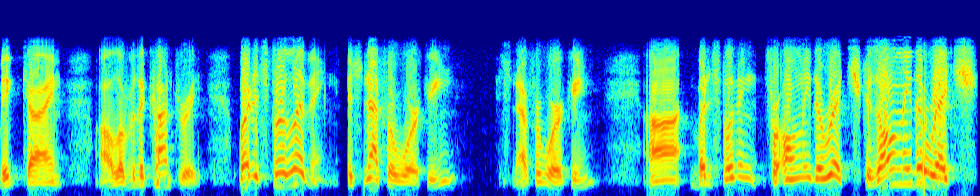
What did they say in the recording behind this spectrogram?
big time all over the country. But it's for living. It's not for working. It's not for working. Uh, but it's living for only the rich, because only the rich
